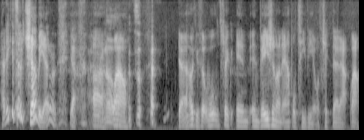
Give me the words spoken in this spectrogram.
How do you get so chubby? I don't. Yeah. Uh, I don't wow. Yeah. Okay. So we'll check in, Invasion on Apple TV. We'll check that out. Wow.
